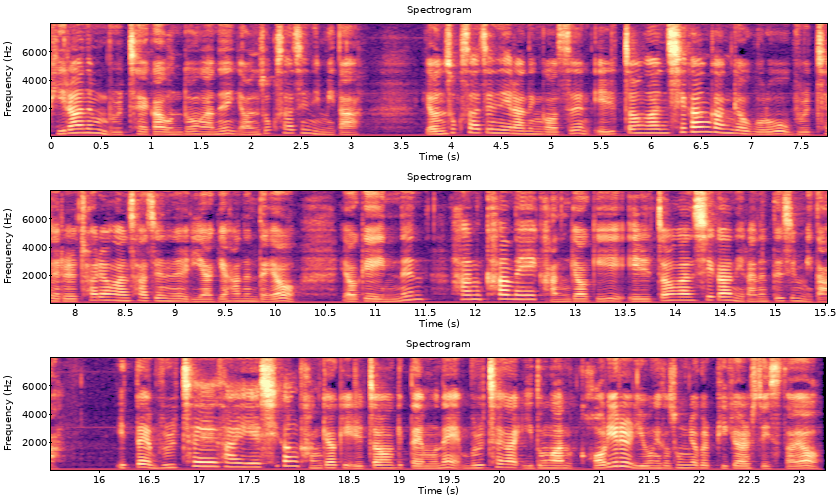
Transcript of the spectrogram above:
B라는 물체가 운동하는 연속 사진입니다. 연속 사진이라는 것은 일정한 시간 간격으로 물체를 촬영한 사진을 이야기하는데요. 여기에 있는 한 칸의 간격이 일정한 시간이라는 뜻입니다. 이때 물체 사이의 시간 간격이 일정하기 때문에 물체가 이동한 거리를 이용해서 속력을 비교할 수 있어요.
